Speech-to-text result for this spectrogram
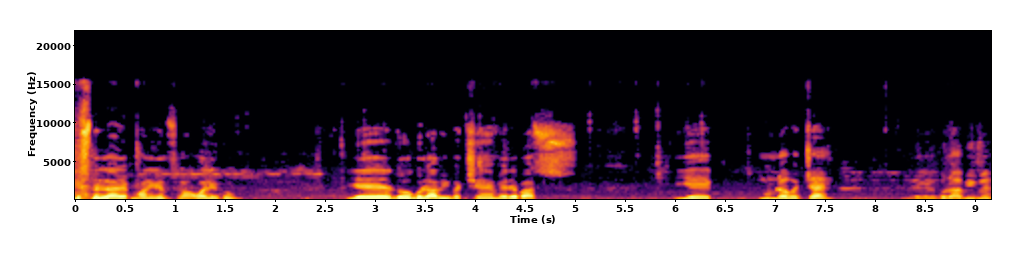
बिसमीम ये दो गुलाबी बच्चे हैं मेरे पास। ये एक मुंडा बच्चा है। लेकिन गुलाबी में,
